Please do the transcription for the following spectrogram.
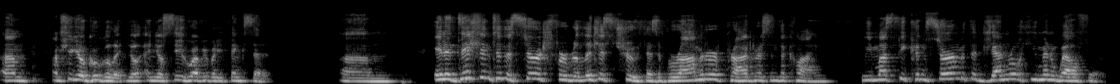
Um, I'm sure you'll Google it you'll, and you'll see who everybody thinks said it. Um, in addition to the search for religious truth as a barometer of progress and decline, we must be concerned with the general human welfare,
